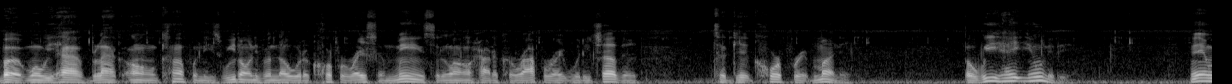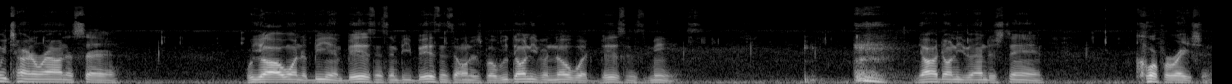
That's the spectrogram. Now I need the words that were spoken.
But when we have black owned companies, we don't even know what a corporation means to learn how to cooperate with each other to get corporate money. But we hate unity. Then we turn around and say, we all want to be in business and be business owners, but we don't even know what business means. y'all don't even understand corporation.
